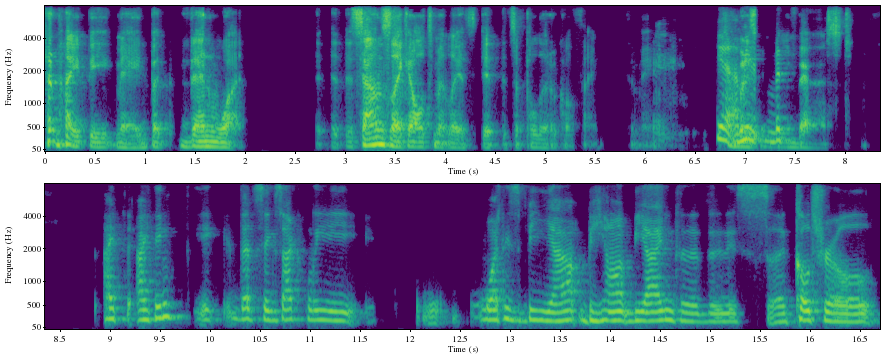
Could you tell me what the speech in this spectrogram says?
that might be made, but then what? It, it- sounds like ultimately it's, it, it's a political thing to me. Yeah, I mean, but Embarrassed. I, th- I think that's exactly what is beyond, beyond, behind the, the- this uh, cultural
